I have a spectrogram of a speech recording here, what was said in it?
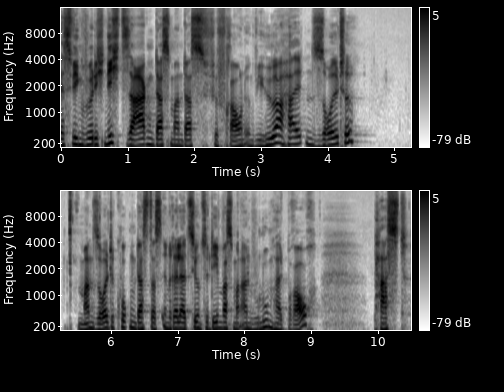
deswegen würde ich nicht sagen, dass man das für Frauen irgendwie höher halten sollte. Man sollte gucken, dass das in Relation zu dem, was man an Volumen halt braucht, passt.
